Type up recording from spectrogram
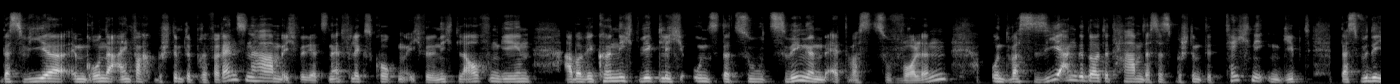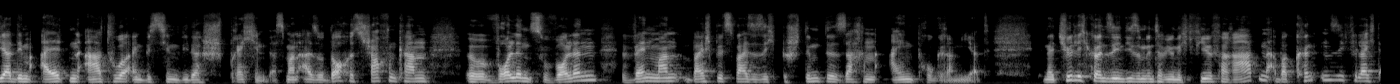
dass wir im Grunde einfach bestimmte Präferenzen haben. Ich will jetzt Netflix gucken, ich will nicht laufen gehen, aber wir können nicht wirklich uns dazu zwingen, etwas etwas zu wollen. Und was Sie angedeutet haben, dass es bestimmte Techniken gibt, das würde ja dem alten Arthur ein bisschen widersprechen, dass man also doch es schaffen kann, äh, wollen zu wollen, wenn man beispielsweise sich bestimmte Sachen einprogrammiert. Natürlich können Sie in diesem Interview nicht viel verraten, aber könnten Sie vielleicht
